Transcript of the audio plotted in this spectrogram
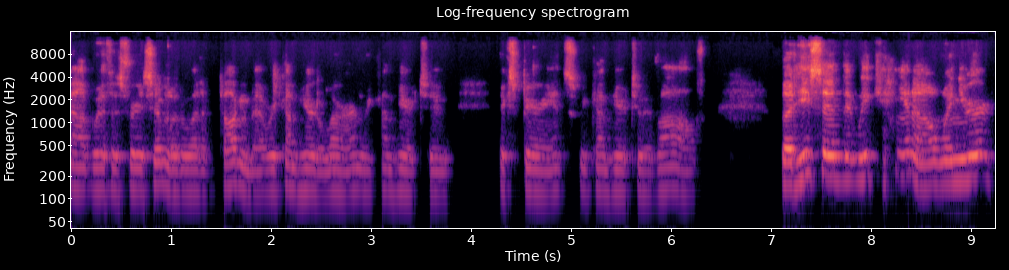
out with is very similar to what I'm talking about. We come here to learn, we come here to experience, we come here to evolve. But he said that we, you know, when you're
